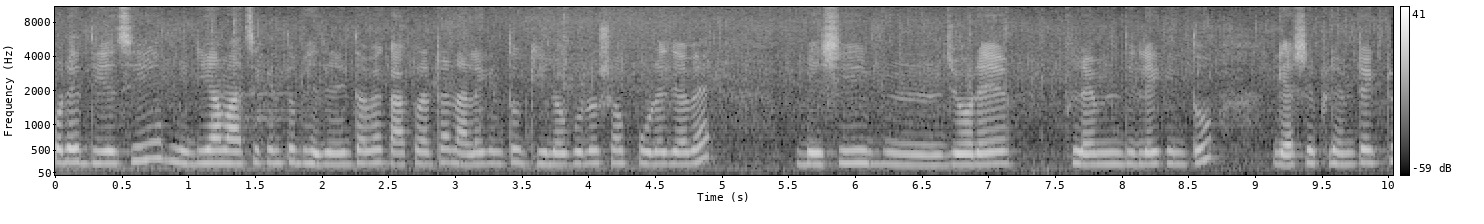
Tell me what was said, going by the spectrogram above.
করে দিয়েছি, মিডিয়াম আছে কিন্তু ভেজে নিতে হবে কাঁকড়াটা, নালে কিন্তু ঘিলোগুলো সব পুড়ে যাবে। বেশি জোরে ফ্লেম দিলে কিন্তু গ্যাসের ফ্লেমটা একটু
